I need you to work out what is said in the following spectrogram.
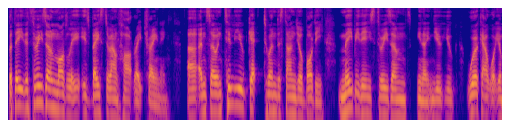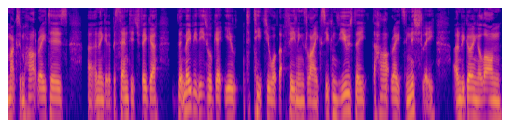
But the, the three zone model is based around heart rate training. Uh, and so until you get to understand your body, maybe these three zones, you know, you, you work out what your maximum heart rate is uh, and then get a percentage figure that maybe these will get you to teach you what that feeling's like. So you can use the, the heart rates initially and be going along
